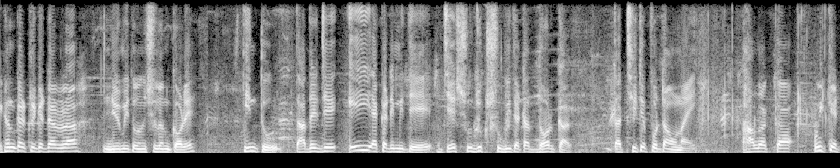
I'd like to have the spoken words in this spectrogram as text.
এখানকার ক্রিকেটাররা নিয়মিত অনুশীলন করে, কিন্তু তাদের যে এই একাডেমিতে যে সুযোগ সুবিধাটা দরকার, তার ছিটে ফোটাও নাই, ভালো একটা উইকেট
